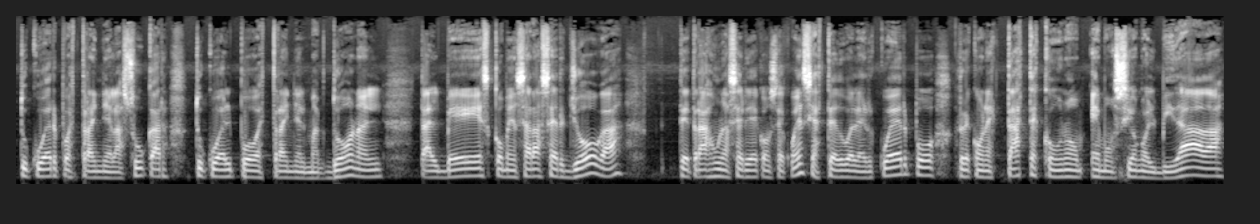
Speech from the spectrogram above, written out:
tu cuerpo extraña el azúcar, tu cuerpo extraña el McDonald's, tal vez comenzar a hacer yoga te trajo una serie de consecuencias, te duele el cuerpo, reconectaste con una emoción olvidada.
